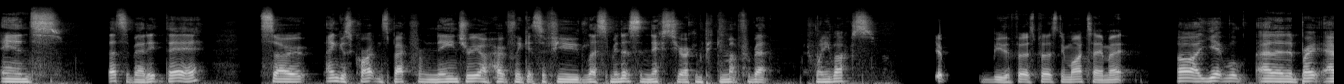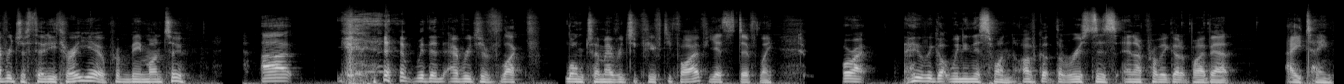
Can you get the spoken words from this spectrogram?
and that's about it there. So Angus Crichton's back from knee injury. I hopefully gets a few less minutes, and next year I can pick him up for about twenty bucks. Yep, be the first person in my team, mate. Oh yeah, well at a bra- average of thirty three, yeah, it'll probably be mine too. Uh, with an average of like long term average of fifty five, yes, definitely. All right, who we got winning this one? I've got the Roosters, and I probably got it by about eighteen.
